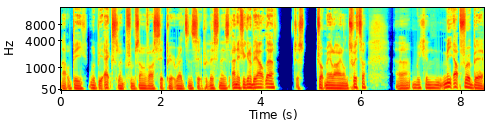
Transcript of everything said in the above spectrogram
That would be would be excellent from some of our Cypriot Reds and Cypriot listeners. And if you're going to be out there, just drop me a line on Twitter. Uh, we can meet up for a beer.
